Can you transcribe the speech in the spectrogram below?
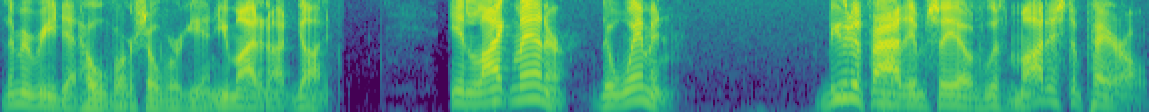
Let me read that whole verse over again. You might have not got it. In like manner, the women beautify themselves with modest apparel,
